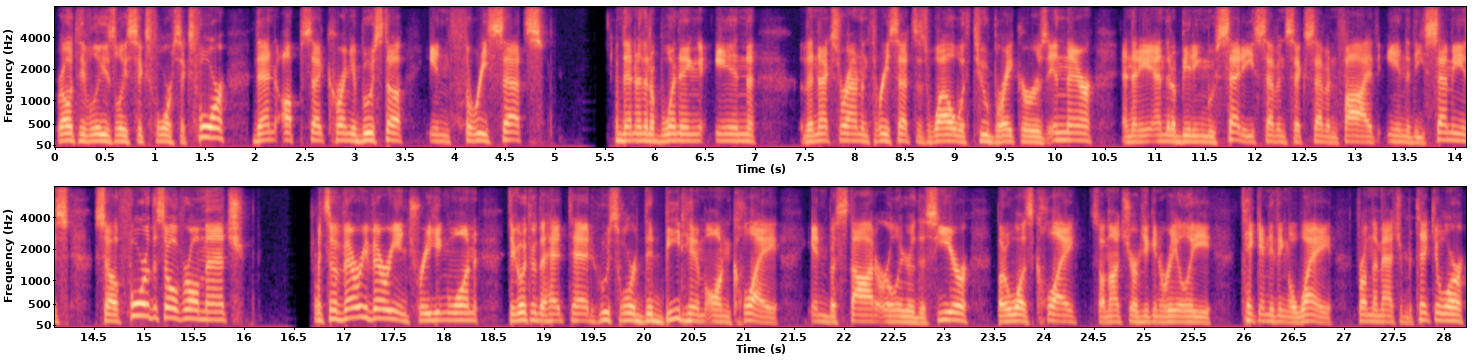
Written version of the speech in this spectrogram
relatively easily 6 4 6 4, then upset Carreño Busta in three sets, and then ended up winning in the next round in three sets as well with two breakers in there. And then he ended up beating Musetti 7 6 7 5 in the semis. So for this overall match, it's a very, very intriguing one to go through the head to head. Husler did beat him on clay in Bastad earlier this year, but it was clay, so I'm not sure if you can really take anything away from the match in particular.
